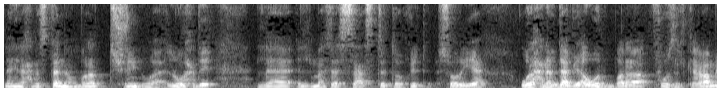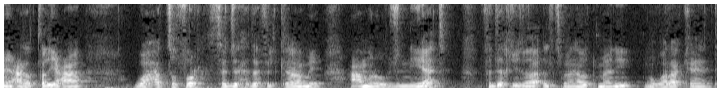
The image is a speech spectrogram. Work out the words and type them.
لأن راح نستنى مباراة تشرين والوحدة للمساء الساعة 6 توقيت سوريا. وراح نبدأ بأول مباراة فوز الكرامه على الطليعة 1-0 سجل هدف الكرامه عمرو جنيات في الدقيقة ال 88 مباراة كانت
